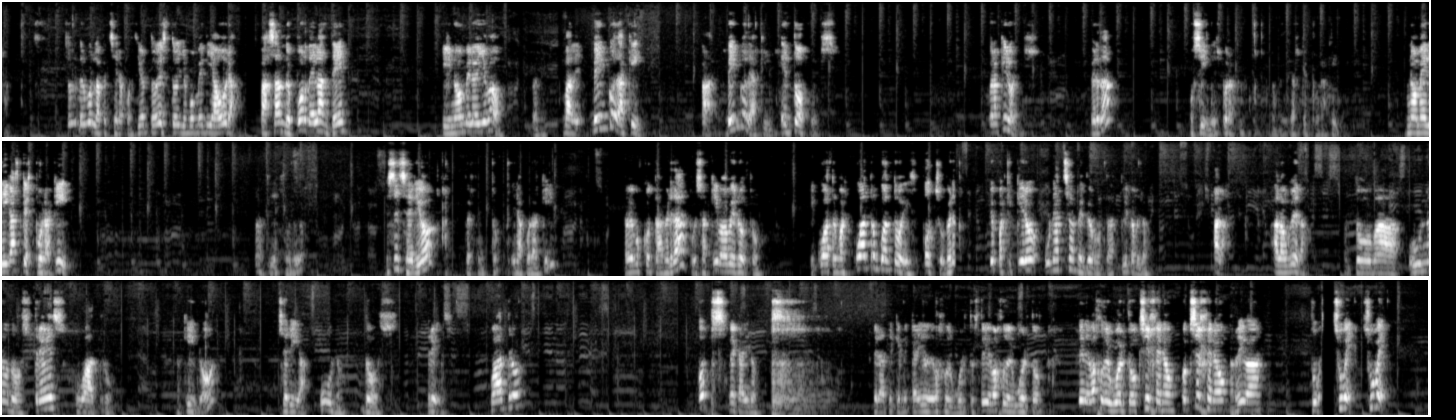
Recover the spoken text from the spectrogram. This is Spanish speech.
Solo tenemos la pechera. Por cierto, esto llevo media hora pasando por delante y no me lo he llevado. Vale, vengo de aquí. Vale, vengo de aquí. Entonces. Por aquí no es. ¿Verdad? O sí, es por aquí. No me digas que es por aquí. No me digas que es por aquí. ¿Por aquí, en serio? ¿Es en serio? Perfecto. ¿Era por aquí? Sabemos contar, ¿verdad? Pues aquí va a haber otro. Y 4 más 4, ¿cuánto es? 8, ¿verdad? Yo, ¿para qué quiero un hacha medio rota? Explícamelo. ¡Hala! A la hoguera. ¿Cuánto va? 1, 2, 3, 4. Aquí, ¿no? Sería 1, 2, 3, 4. ¡Ups! Me he caído. Espérate, que me he caído debajo del huerto. Estoy debajo del huerto. Estoy debajo del huerto. Oxígeno, oxígeno. Arriba. Sube, sube, sube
